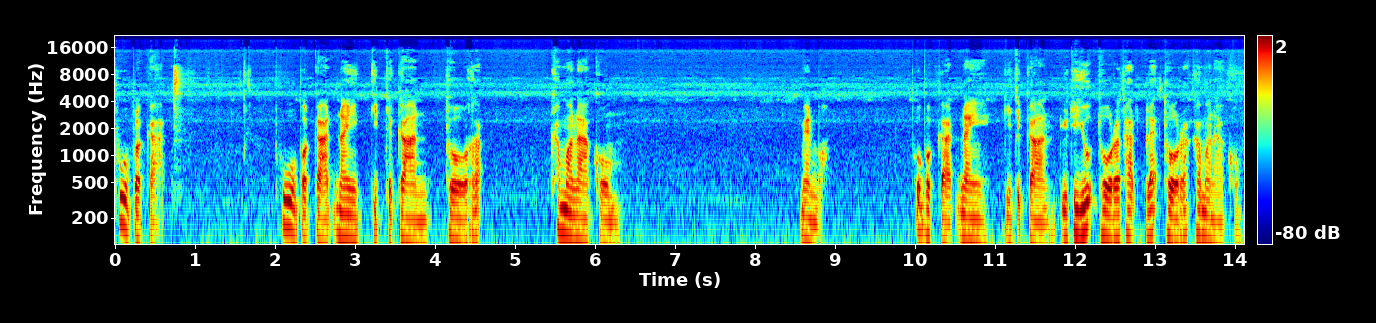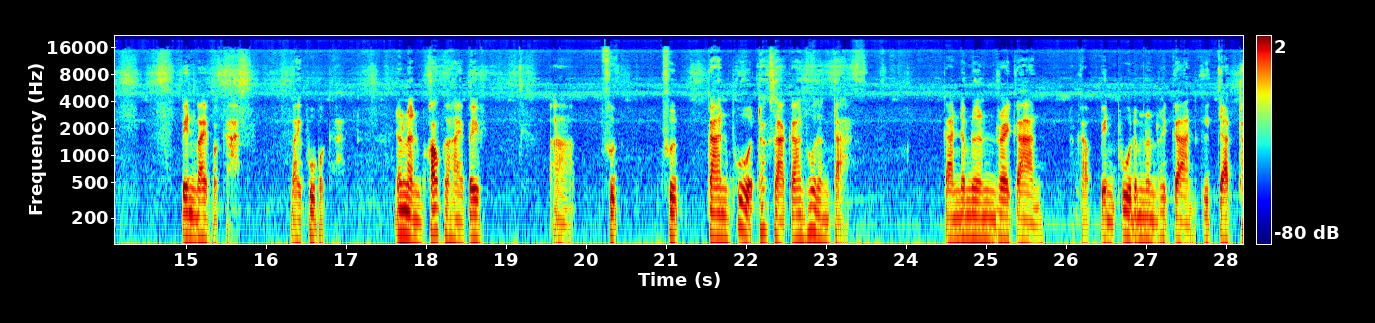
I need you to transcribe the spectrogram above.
ผู้ประกาศ ผู้ประกาศในกิจการโทรคมนาคม แม่นบอกผู้ประกาศในกิจการวิทยุโทรทัศน์ และโทรคมนาคม เป็นใบประกาศ ใบผู้ประกาศ ดังนั้นเขาก็หายไปฝึกฝึกการพูดทักษะการพูดต่างๆ การดำเนินรายการนะครับเป็นผู้ดำเนินรายการคือจัดท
